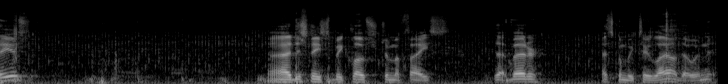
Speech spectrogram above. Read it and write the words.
It is. Uh, it just needs to be closer to my face. Is that better? That's going to be too loud, though, isn't it?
